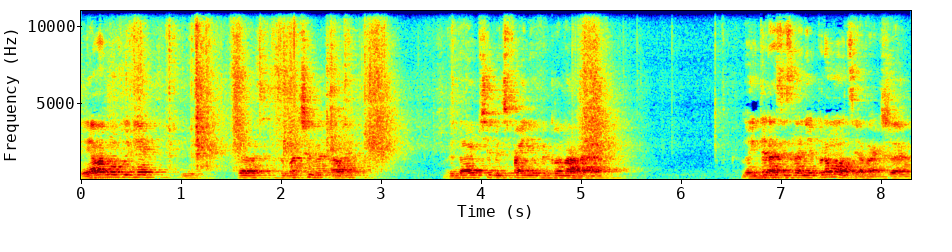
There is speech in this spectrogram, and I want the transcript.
Ja mam ogólnie, zaraz zobaczymy, ale wydają się być fajnie wykonane. No i teraz jest na nie promocja, także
